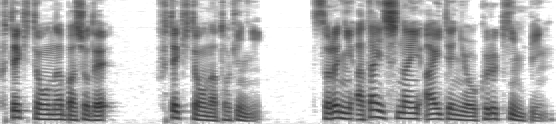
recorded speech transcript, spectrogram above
不適当な場所で不適当な時にそれに値しない相手に送る金品。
